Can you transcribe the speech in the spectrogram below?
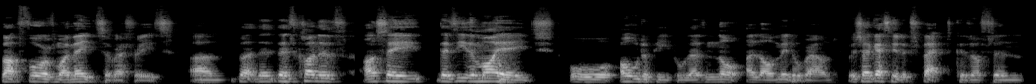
about four of my mates are referees. Um, but there, there's kind of, I'll say, there's either my age or older people. There's not a lot of middle ground, which I guess you'd expect because often,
